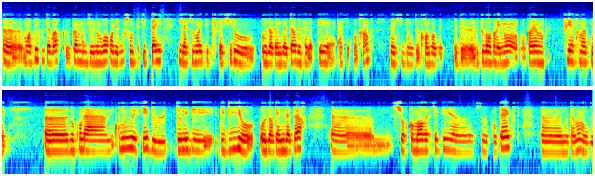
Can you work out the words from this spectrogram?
bon après il faut savoir que comme de nombreux rendez-vous sont de petite taille, il a souvent été plus facile aux, organisateurs de s'adapter à ces contraintes, même si donc de, de, plus grands événements ont quand même puis être maintenu. Euh, donc on a, nous, essayé de donner des, billes aux, organisateurs euh, sur comment respecter euh, ce contexte, notamment donc de,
